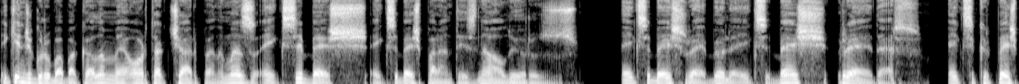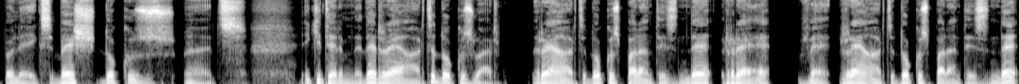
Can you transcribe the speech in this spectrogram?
İkinci gruba bakalım ve ortak çarpanımız eksi 5. Eksi 5 parantezine alıyoruz. Eksi 5r bölü eksi 5, r eder. Eksi 45 bölü eksi 5, 9. Evet. İki terimde de r artı 9 var. r artı 9 parantezinde r ve r artı 9 parantezinde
